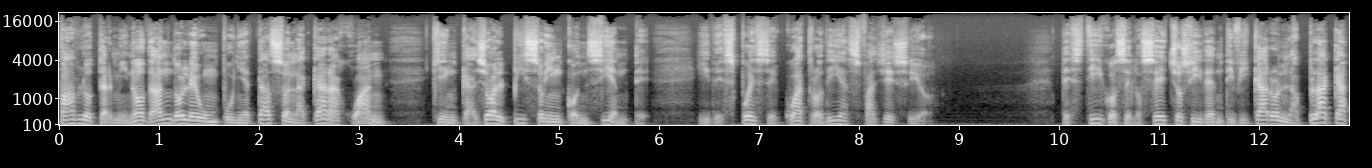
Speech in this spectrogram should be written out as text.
Pablo terminó dándole un puñetazo en la cara a Juan, quien cayó al piso inconsciente y después de cuatro días falleció. Testigos de los hechos identificaron la placa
